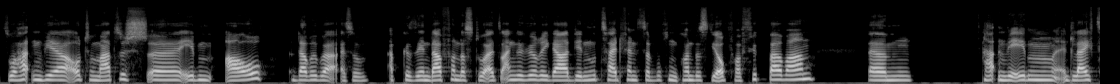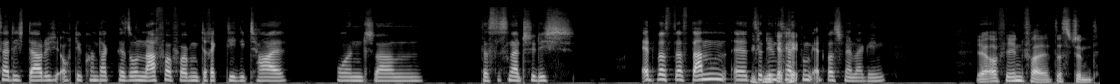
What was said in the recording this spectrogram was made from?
so hatten wir automatisch äh, eben auch darüber, also abgesehen davon, dass du als Angehöriger dir nur Zeitfenster buchen konntest, die auch verfügbar waren, ähm, hatten wir eben gleichzeitig dadurch auch die Kontaktpersonen-Nachverfolgung direkt digital. Und ähm, das ist natürlich etwas, das dann äh, zu dem Zeitpunkt etwas schneller ging. Ja, auf jeden Fall, das stimmt.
